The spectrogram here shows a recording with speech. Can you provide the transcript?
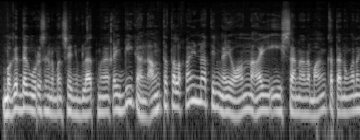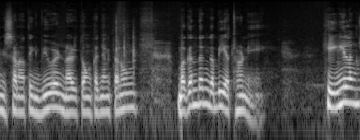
Magandang oras na naman sa inyong lahat mga kaibigan. Ang tatalakayin natin ngayon ay isa na namang katanungan ng isa nating viewer. Narito ang kanyang tanong. Magandang gabi, attorney. Hingi lang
